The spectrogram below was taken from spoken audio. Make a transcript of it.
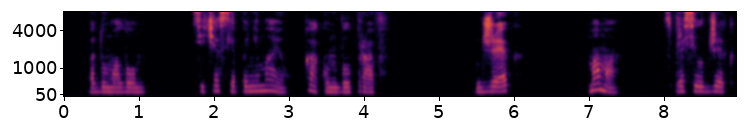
— подумал он. Сейчас я понимаю, как он был прав. «Джек?» «Мама?» – спросил Джек.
